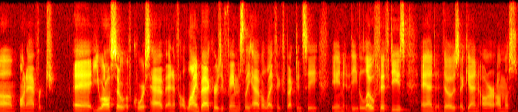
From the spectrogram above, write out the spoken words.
um, on average. Uh, you also, of course, have NFL linebackers who famously have a life expectancy in the low 50s, and those again are almost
